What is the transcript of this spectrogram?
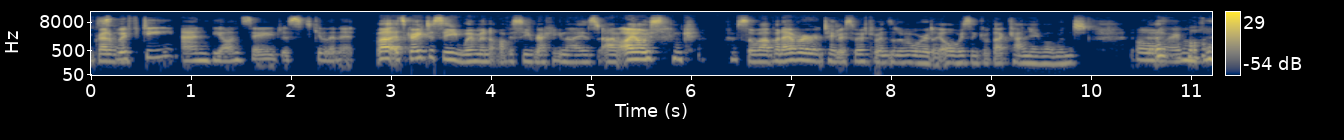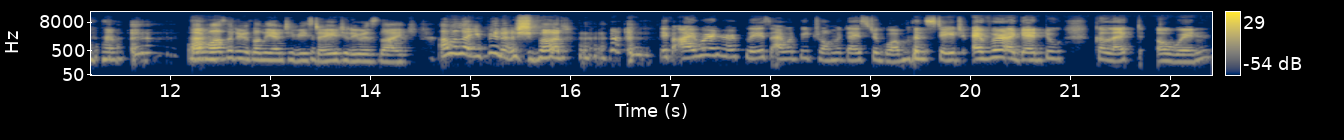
Incredible. Swifty and Beyonce just killing it. Well, it's great to see women obviously recognized. Um, I always think so. Uh, whenever Taylor Swift wins an award, I always think of that Kanye moment. Oh my god. What was it? He was on the MTV stage and he was like, "I'm gonna let you finish, but if I were in her place, I would be traumatized to go up on stage ever again to collect a win.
